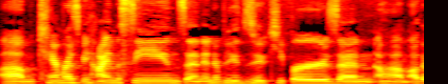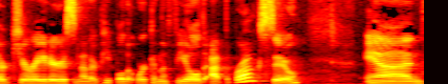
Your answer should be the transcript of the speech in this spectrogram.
um, cameras behind the scenes and interviewed zookeepers and um, other curators and other people that work in the field at the Bronx Zoo. And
